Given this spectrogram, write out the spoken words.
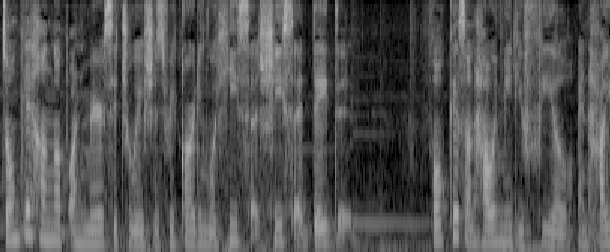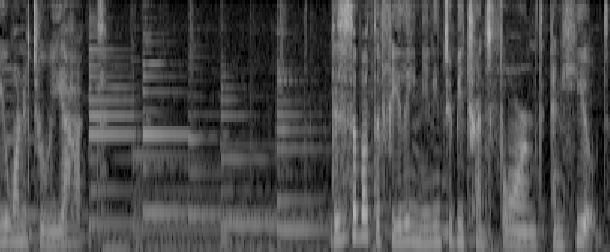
Don't get hung up on mirror situations regarding what he said, she said, they did. Focus on how it made you feel and how you wanted to react. This is about the feeling needing to be transformed and healed.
